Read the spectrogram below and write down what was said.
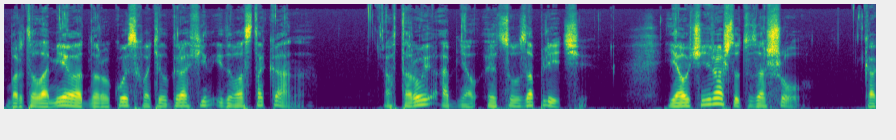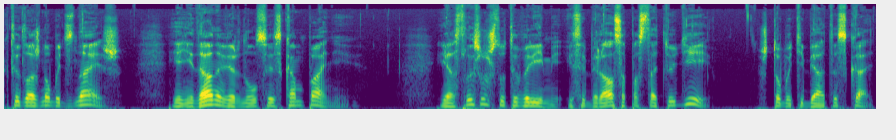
Бартоломео одной рукой схватил графин и два стакана а второй обнял Эцио за плечи. «Я очень рад, что ты зашел. Как ты, должно быть, знаешь, я недавно вернулся из компании. Я слышал, что ты в Риме и собирался постать людей, чтобы тебя отыскать.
